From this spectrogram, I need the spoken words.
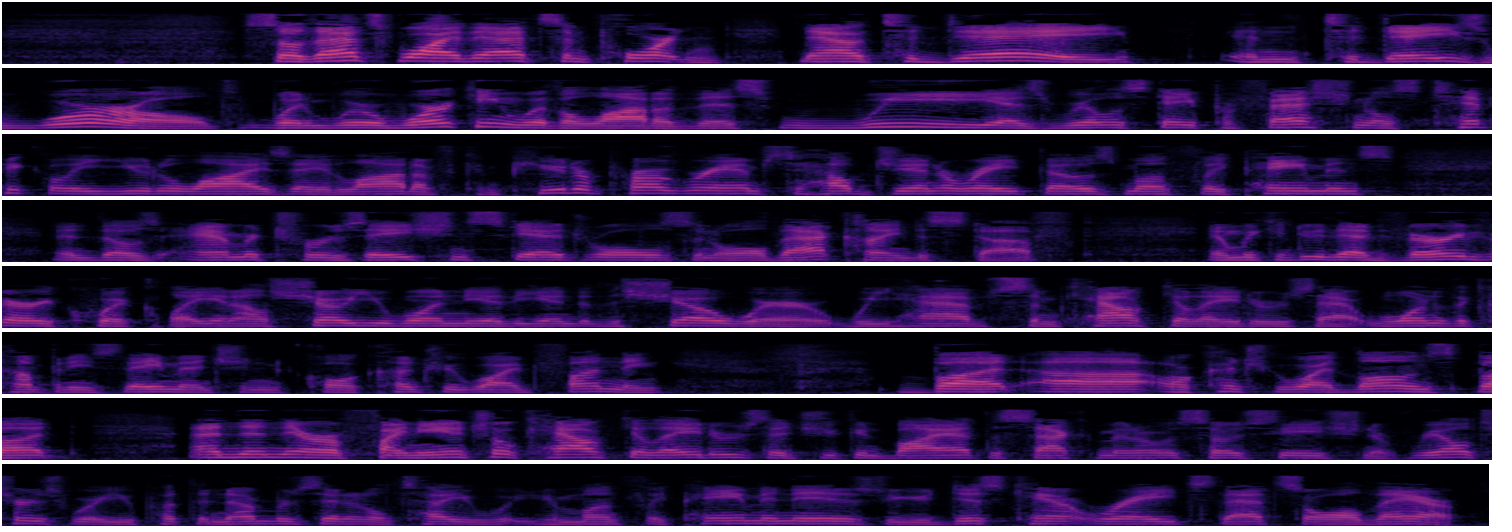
So that's why that's important. Now today, in today's world, when we're working with a lot of this, we as real estate professionals typically utilize a lot of computer programs to help generate those monthly payments and those amortization schedules and all that kind of stuff. And we can do that very, very quickly. And I'll show you one near the end of the show where we have some calculators at one of the companies they mentioned called Countrywide Funding, but, uh, or Countrywide Loans, but and then there are financial calculators that you can buy at the Sacramento Association of Realtors where you put the numbers in. It'll tell you what your monthly payment is or your discount rates. That's all there.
